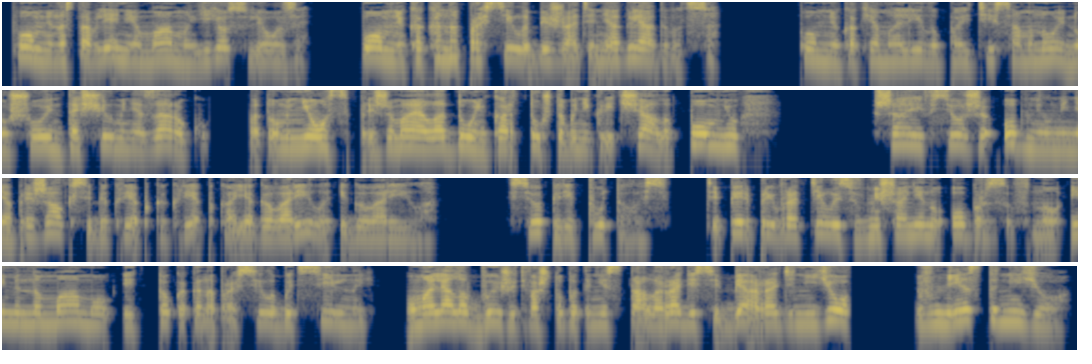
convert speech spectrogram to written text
Помню наставление мамы, ее слезы. Помню, как она просила бежать, а не оглядываться. Помню, как я молила пойти со мной, но Шоин тащил меня за руку, потом нес, прижимая ладонь к рту, чтобы не кричала. Помню... Шай все же обнял меня, прижал к себе крепко-крепко, а я говорила и говорила. Все перепуталось теперь превратилась в мешанину образов, но именно маму и то, как она просила быть сильной, умоляла выжить во что бы то ни стало ради себя, ради нее, вместо нее.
